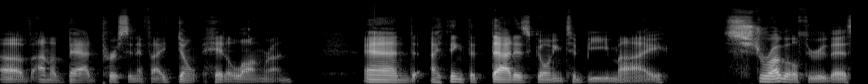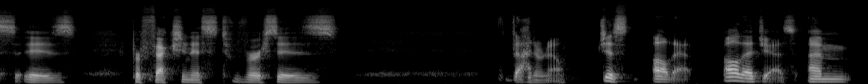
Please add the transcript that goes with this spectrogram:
of I'm a bad person if I don't hit a long run. And I think that that is going to be my struggle through this is perfectionist versus I don't know, just all that, all that jazz. I'm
